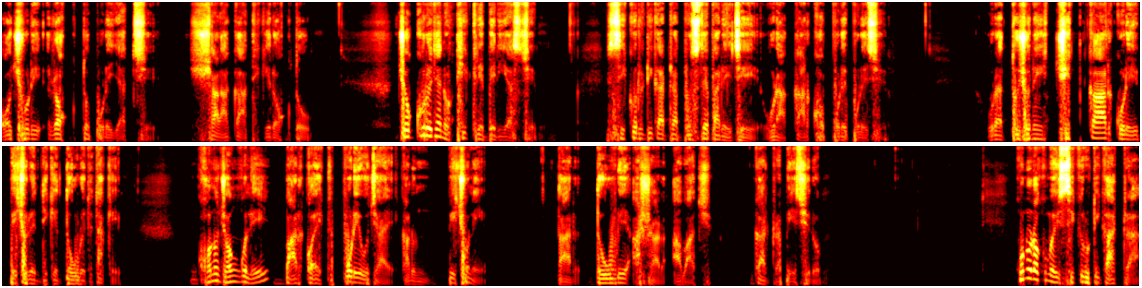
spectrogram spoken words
অঝরে রক্ত পড়ে যাচ্ছে, সারা গা থেকে রক্ত। চোখগুলো যেন ঠিকরে বেরিয়ে আসছে। সিকিউরিটি গার্ডরা বুঝতে পারে যে ওরা কার খপ্পরে পড়েছে। ওরা দুজনেই চিৎকার করে পেছনের দিকে দৌড়তে থাকে। ঘন জঙ্গলে বার কয়েক পড়েও যায়, কারণ পেছনে তার দৌড়ে আসার আওয়াজ গার্ডরা পেয়েছিল। কোনো রকম ওই সিকিউরিটি গার্ডরা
